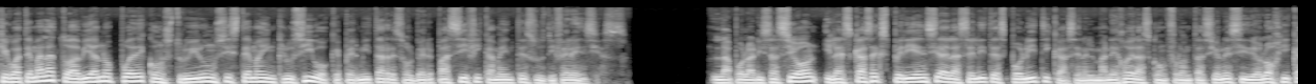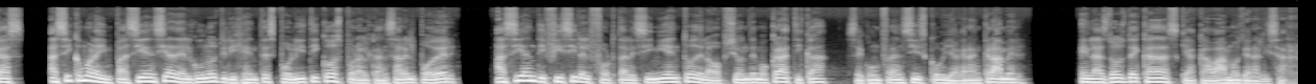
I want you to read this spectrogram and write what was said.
que Guatemala todavía no puede construir un sistema inclusivo que permita resolver pacíficamente sus diferencias. La polarización y la escasa experiencia de las élites políticas en el manejo de las confrontaciones ideológicas, así como la impaciencia de algunos dirigentes políticos por alcanzar el poder, hacían difícil el fortalecimiento de la opción democrática, según Francisco Villagrán Kramer, en las dos décadas que acabamos de analizar.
